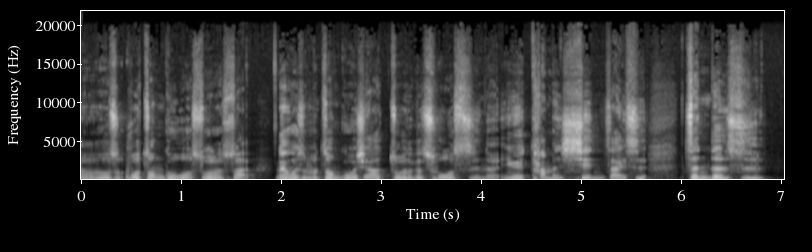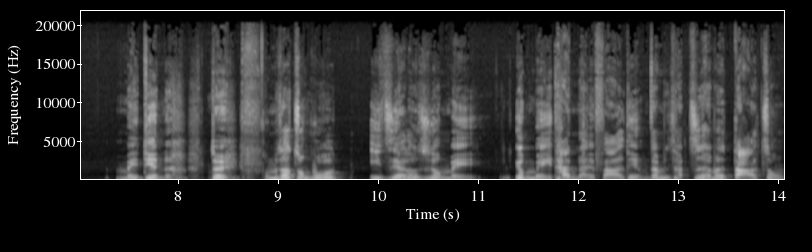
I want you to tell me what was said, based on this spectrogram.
呃，我我中国我说了算。那为什么中国现在要做这个措施呢？因为他们现在是真的是没电了。对，我们知道中国一直以来都是用煤。用煤炭来发电，他们他这是他们的大宗。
